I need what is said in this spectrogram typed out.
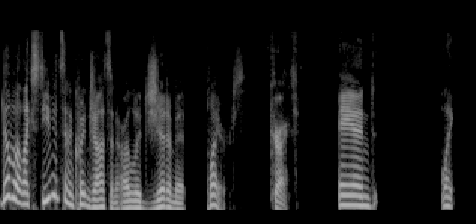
No, but like Stevenson and Quentin Johnston are legitimate players. Correct. And like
